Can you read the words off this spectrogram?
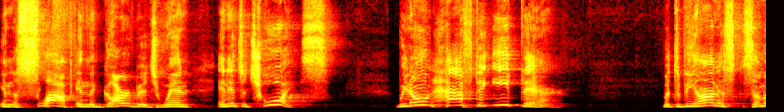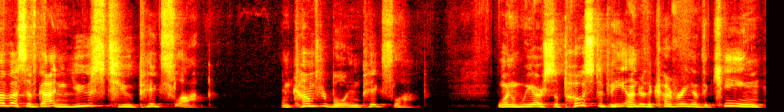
in the slop, in the garbage, when, and it's a choice. We don't have to eat there. But to be honest, some of us have gotten used to pig slop and comfortable in pig slop when we are supposed to be under the covering of the king,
